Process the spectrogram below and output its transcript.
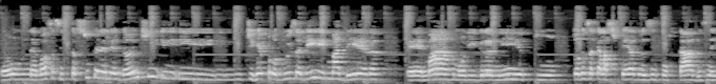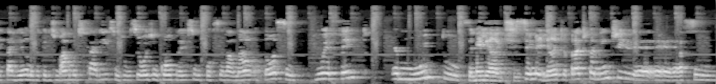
É um negócio assim, fica super elegante e, e, e te reproduz ali madeira, é, mármore, granito, todas aquelas pedras importadas, né, italianas, aqueles mármores caríssimos, você hoje encontra isso no porcelanato. Então, assim, o efeito é muito semelhante, semelhante, é praticamente é, é, assim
